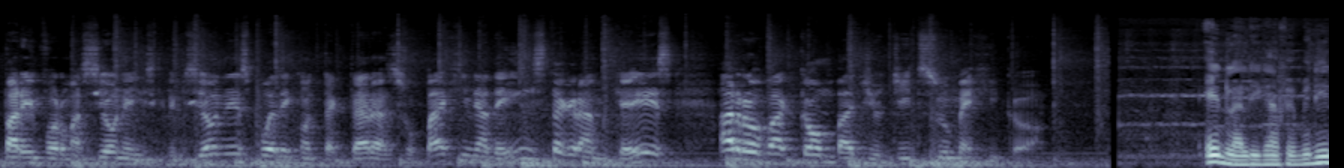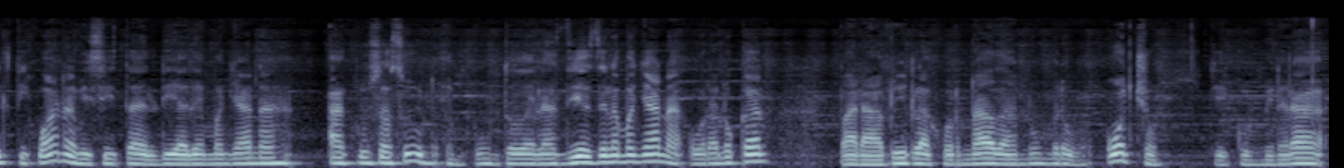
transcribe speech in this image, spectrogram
Para información e inscripciones puede contactar a su página de Instagram que es arroba Comba Jiu-Jitsu México. En la Liga Femenil, Tijuana visita el día de mañana a Cruz Azul en punto de las 10 de la mañana, hora local para abrir la jornada número 8 que culminará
